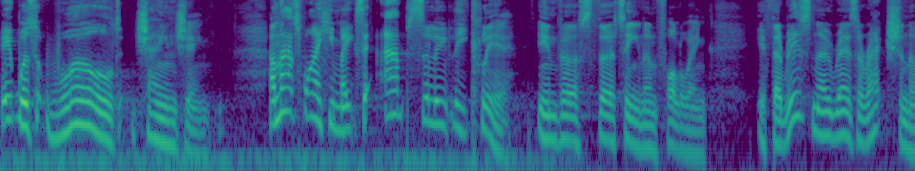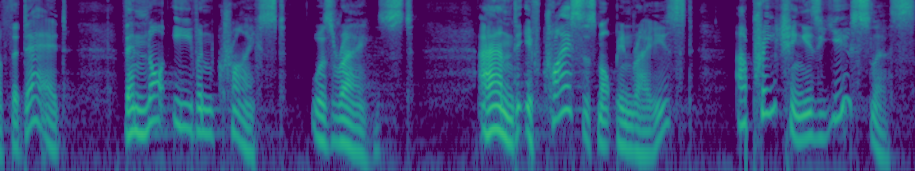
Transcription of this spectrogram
It was world changing. And that's why he makes it absolutely clear in verse 13 and following if there is no resurrection of the dead, then not even Christ was raised. And if Christ has not been raised, our preaching is useless,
